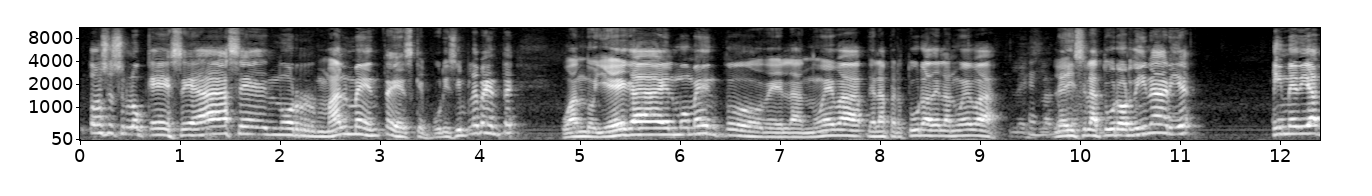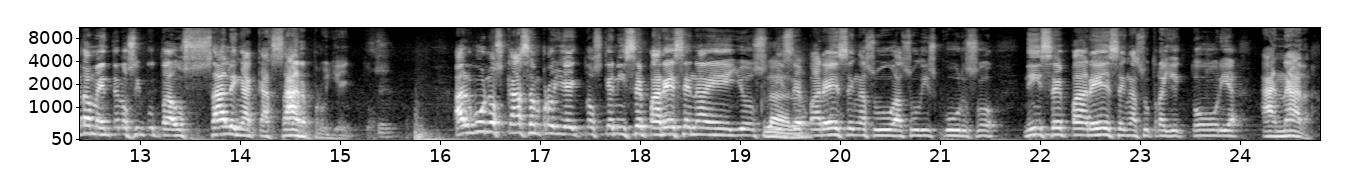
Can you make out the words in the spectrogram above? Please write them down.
Entonces lo que se hace normalmente es que pura y simplemente cuando llega el momento de la nueva, de la apertura de la nueva legislatura ordinaria, inmediatamente los diputados salen a cazar proyectos. Algunos cazan proyectos que ni se parecen a ellos, Claro. ni se parecen a su, a su discurso, ni se parecen a su trayectoria, a nada.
